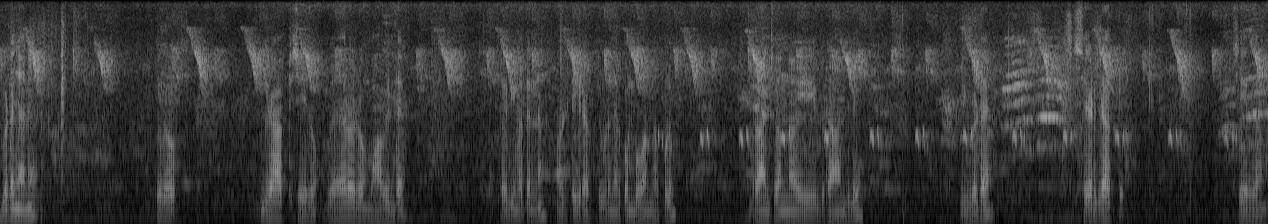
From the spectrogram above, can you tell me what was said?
ഇവിടെ ഞാൻ ഒരു ഗ്രാഫ്റ്റ് ചെയ്തു. വേറൊരു മാവിന്റെ പ്രതിമ തന്നെ മൾട്ടി ഗ്രാഫ്റ്റ്. ഇവിടെ നിന്ന് കൊമ്പ് വന്നപ്പോഴും ബ്രാഞ്ച് വന്ന ഈ ബ്രാഞ്ചിൽ ഇവിടെ ഷെയ്ഡ് ഗ്രാഫ്റ്റ് ചെയ്തതാണ്.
